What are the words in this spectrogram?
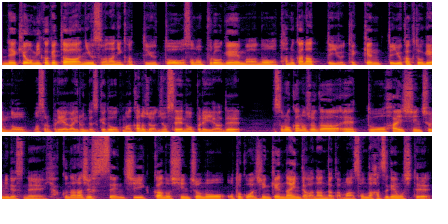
で、今日見かけたニュースは何かっていうと、そのプロゲーマーのタヌカナっていう鉄拳っていう格闘ゲームの、まあ、そのプレイヤーがいるんですけど、まあ彼女は女性のプレイヤーで、その彼女が、えっと、配信中にですね、170センチ以下の身長の男は人権ないんだかなんだか、まあそんな発言をして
